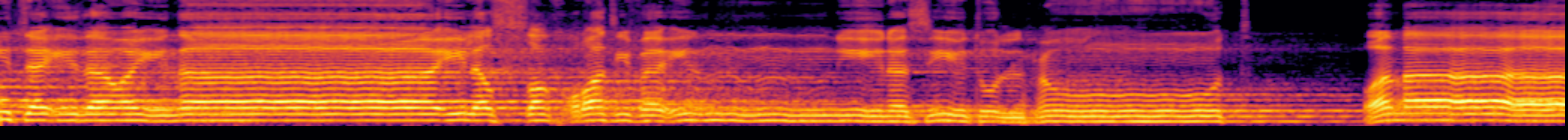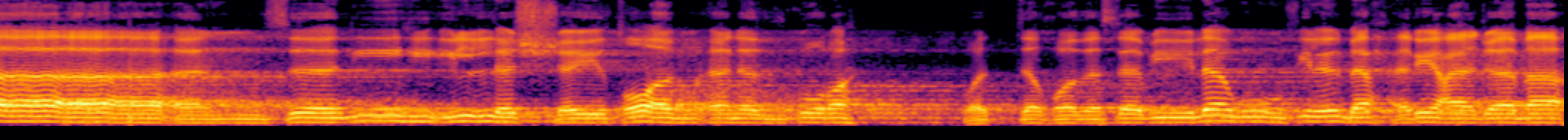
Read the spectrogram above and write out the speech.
أرايت إذا وينا إلى الصخرة فإني نسيت الحوت وما أنسانيه إلا الشيطان أن أذكره واتخذ سبيله في البحر عجبا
